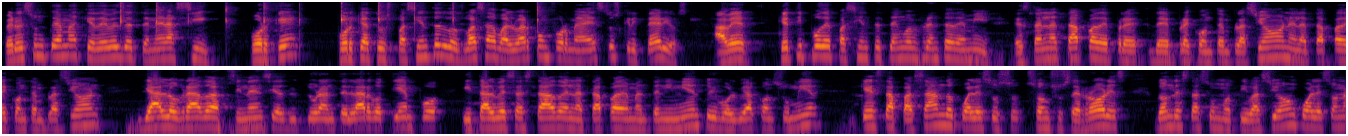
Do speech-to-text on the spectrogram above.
pero es un tema que debes de tener así. ¿Por qué? Porque a tus pacientes los vas a evaluar conforme a estos criterios. A ver, ¿Qué tipo de paciente tengo enfrente de mí? ¿Está en la etapa de, de precontemplación, en la etapa de contemplación? ¿Ya ha logrado abstinencias durante largo tiempo y tal vez ha estado en la etapa de mantenimiento y volvió a consumir? ¿Qué está pasando? ¿Cuáles son sus errores? ¿Dónde está su motivación? ¿Cuáles, son,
